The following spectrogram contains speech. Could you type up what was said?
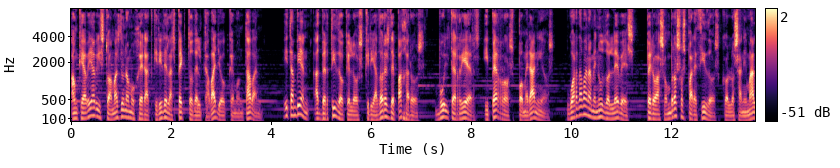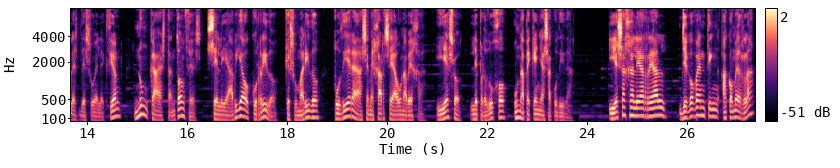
aunque había visto a más de una mujer adquirir el aspecto del caballo que montaban, y también advertido que los criadores de pájaros, bull terriers y perros pomeranios guardaban a menudo leves pero asombrosos parecidos con los animales de su elección, nunca hasta entonces se le había ocurrido que su marido pudiera asemejarse a una abeja, y eso le produjo una pequeña sacudida. ¿Y esa jalea real llegó Venting a comerla?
